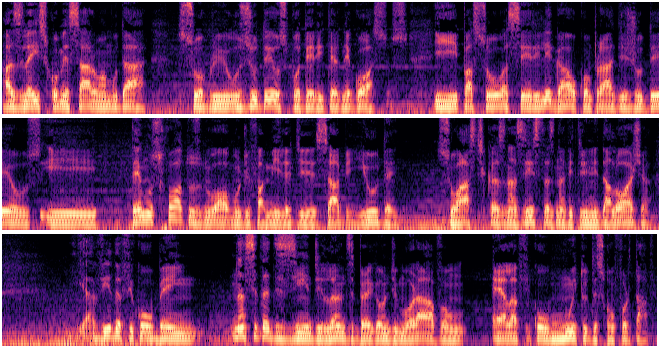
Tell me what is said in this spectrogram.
as leis começaram a mudar sobre os judeus poderem ter negócios e passou a ser ilegal comprar de judeus e temos fotos no álbum de família de, sabe, Juden, suásticas nazistas na vitrine da loja. E a vida ficou bem. Na cidadezinha de Landsberg, onde moravam, ela ficou muito desconfortável.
